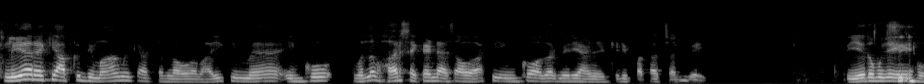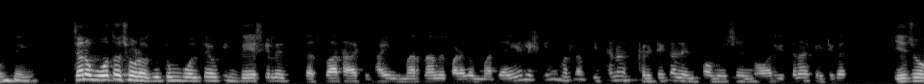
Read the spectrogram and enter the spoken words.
क्लियर है कि आपके दिमाग में क्या चल रहा होगा भाई कि मैं इनको मतलब हर सेकंड ऐसा होगा कि इनको अगर मेरी आइडेंटिटी पता चल गई तो ये तो मुझे यही ठोक देंगे। चलो वो तो छोड़ो कि तुम बोलते हो कि देश के लिए जज्बा था कि भाई मरना भी पड़े तो मर जाएँगे लेकिन मतलब इतना क्रिटिकल इंफॉर्मेशन और इतना क्रिटिकल ये जो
